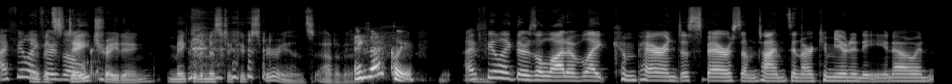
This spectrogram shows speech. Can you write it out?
I feel like if it's there's day a trading, make it a mystic experience out of it. Exactly. I feel like there's a lot of like compare and despair sometimes in our community, you know, and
